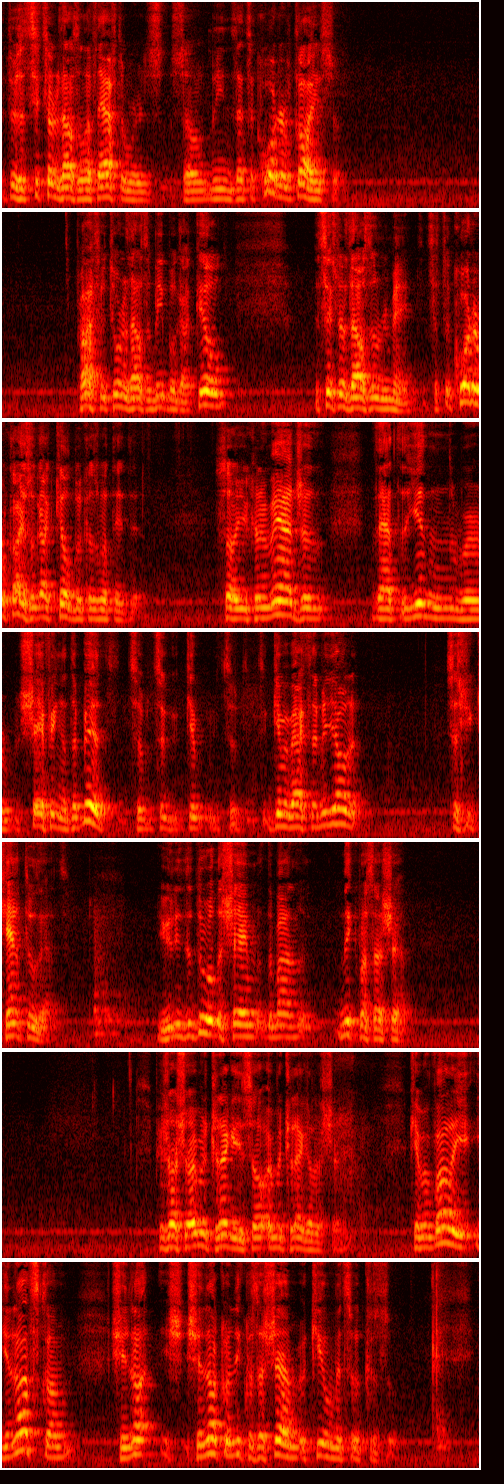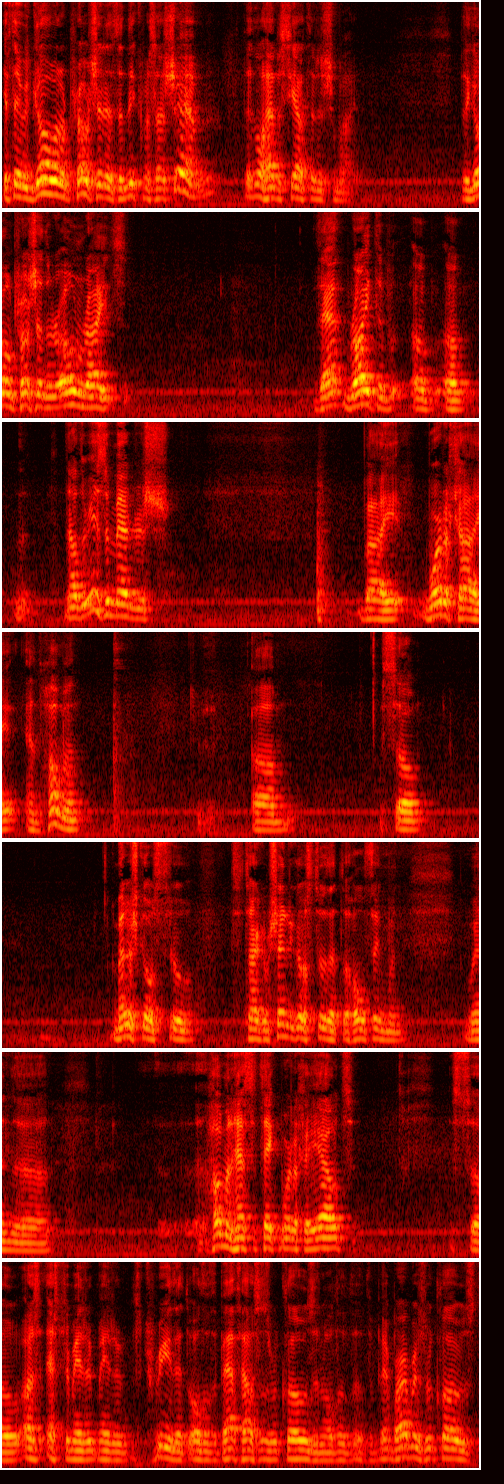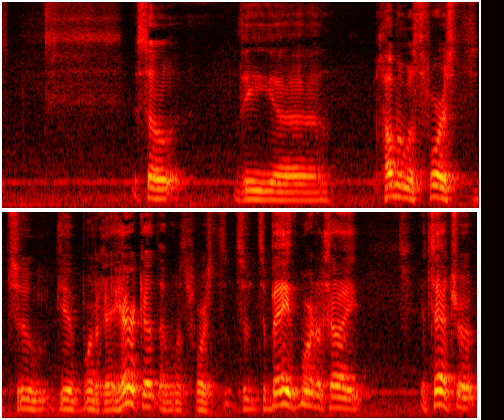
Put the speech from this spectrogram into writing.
there's a 600,000 left afterwards, so it means that's a quarter of Klai Approximately 200,000 people got killed the 600,000 remained. So a quarter of Klaisel got killed because of what they did. So you can imagine that the Yidden were chafing at the bit to, to, give, to, to give it back to the Midyonit. Says you can't do that. You need to do it the shame the man nikmas Hashem. Omer Keneged Hashem. If they would go and approach it as a nikmas Hashem, then they'll have a siyata d'shmayim. They go and approach on their own rights. That right of, of, of now there is a medrash by Mordecai and Haman. Um, so Medrash goes through, Targum Sheni goes through that the whole thing when when uh, Haman has to take Mordecai out. So Esther made, made a decree that all of the bathhouses were closed and all of the, the barbers were closed so the uh, Haman was forced to give Mordechai a haircut, and was forced to, to bathe Mordechai, etc.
